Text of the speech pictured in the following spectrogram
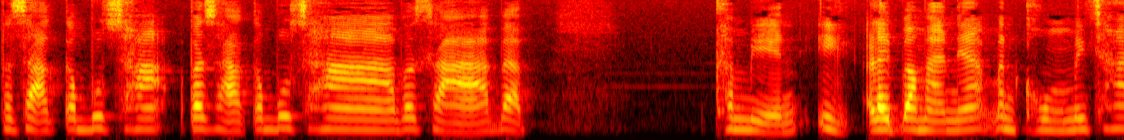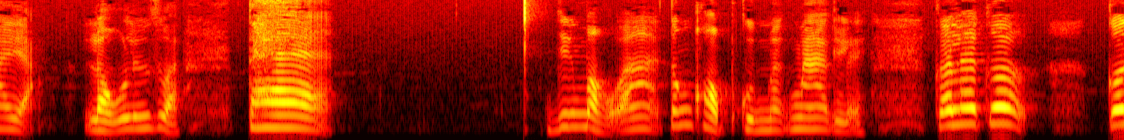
ภาษากัมพูชา ภาษากัมพูชา ภาษาแบบเขมรอีกอะไรประมาณนี้มันคงไม่ใช่อะ เราก็เรู้สึกว่าแต่ยิ่งบอกว่าต้องขอบคุณมาก ๆ เลย ก็แรกก็ก็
